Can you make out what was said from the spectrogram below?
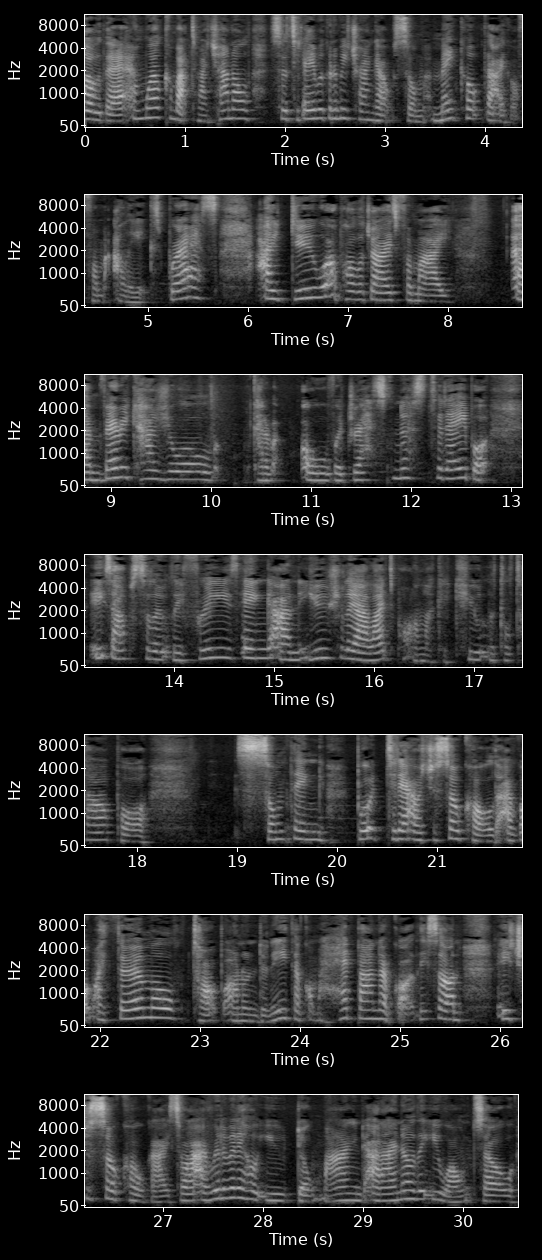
Hello there and welcome back to my channel. So today we're going to be trying out some makeup that I got from AliExpress. I do apologise for my um, very casual kind of overdressedness today but it's absolutely freezing and usually I like to put on like a cute little top or something but today. I was just so cold. I've got my thermal top on underneath. I've got my headband. I've got this on. It's just so cold guys. So I really really hope you don't mind. And I know that you won't. So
